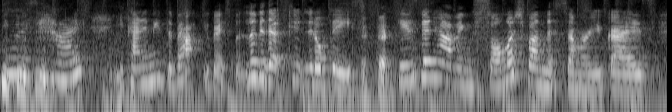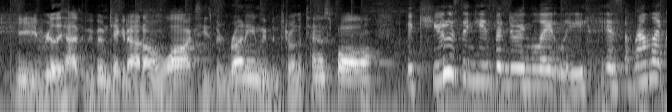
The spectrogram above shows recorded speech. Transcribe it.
you wanna say hi? He kinda needs a bath, you guys, but look at that cute little face. He's been having so much fun this summer, you guys. He really has. We've been taking out on walks. He's been running. We've been throwing the tennis ball. The cutest thing he's been doing lately is around like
